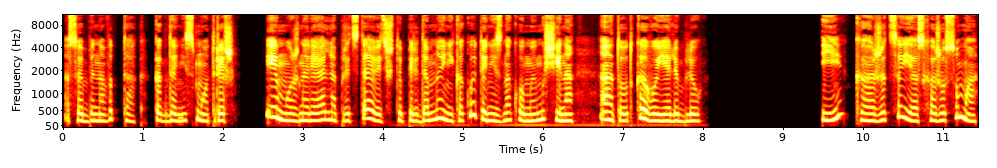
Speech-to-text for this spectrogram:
особенно вот так, когда не смотришь. И можно реально представить, что передо мной не какой-то незнакомый мужчина, а тот, кого я люблю. И, кажется, я схожу с ума.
